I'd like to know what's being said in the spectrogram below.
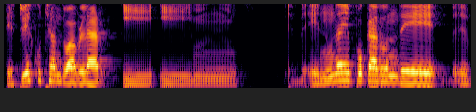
te estoy escuchando hablar y, mm, en una época donde eh,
